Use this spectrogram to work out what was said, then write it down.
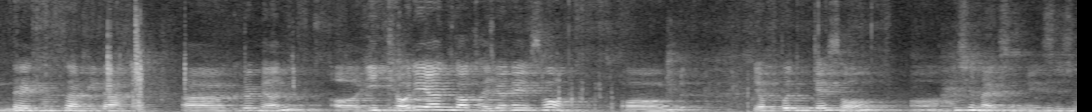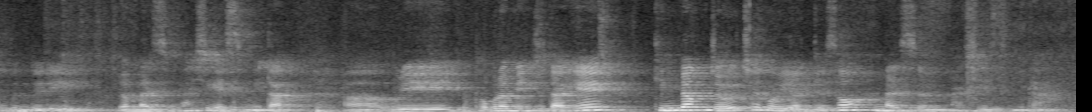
네, 감사합니다. 아, 그러면 어, 이 결의안과 관련해서 어, 몇 분께서 어, 하실 말씀이 있으신 분들이 몇 말씀 하시겠습니다. 아, 우리 더불어민주당의 김병주 최고위원께서 한 말씀 하시겠습니다.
